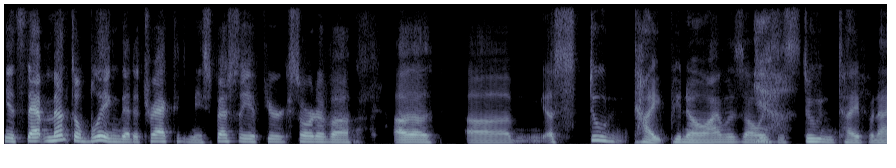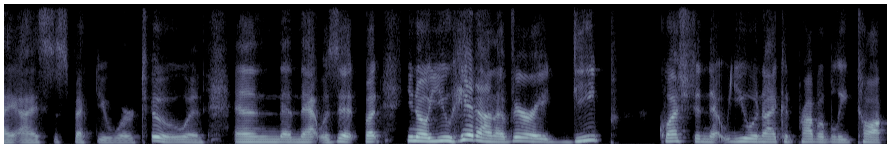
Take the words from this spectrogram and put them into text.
it's that mental bling that attracted me, especially if you're sort of a a uh, a student type you know i was always Yeah. a student type and i i suspect you were too and and then that was it but you know you hit on a very deep question that you and i could probably talk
